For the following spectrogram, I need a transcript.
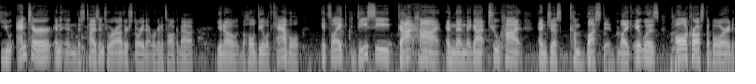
you enter and, and this ties into our other story that we're going to talk about you know the whole deal with Cavill it's like DC got hot and then they got too hot and just combusted. Like it was all across the board.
